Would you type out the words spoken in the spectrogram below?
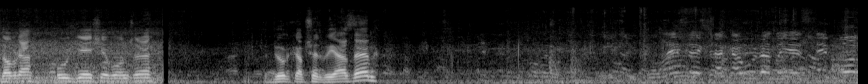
Dobra, później się włączę. Zbiórka przed wyjazdem. Leszek, ta kałuża to jest symbol,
